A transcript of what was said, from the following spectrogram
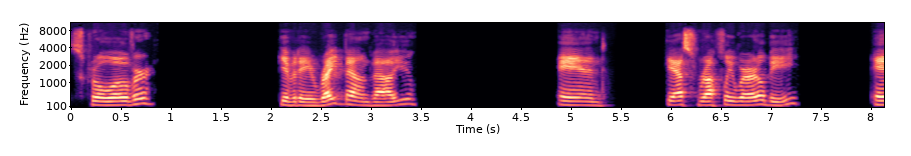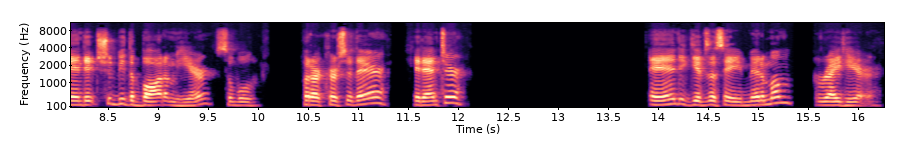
Scroll over, give it a right bound value, and guess roughly where it'll be. And it should be the bottom here. So we'll put our cursor there, hit enter, and it gives us a minimum right here.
